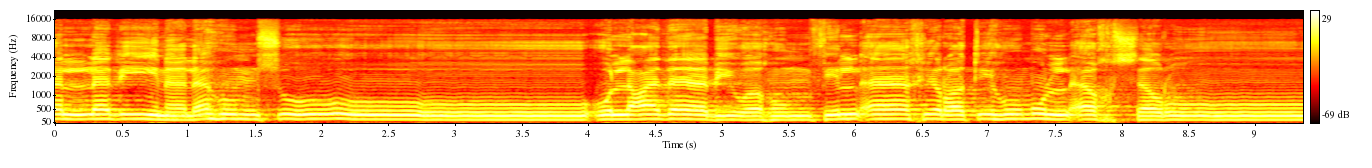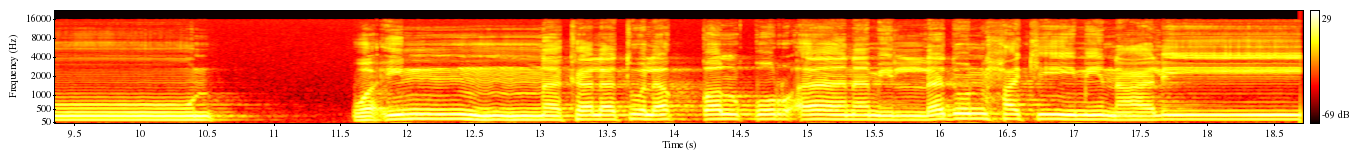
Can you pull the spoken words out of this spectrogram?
الذين لهم سوء العذاب وهم في الآخرة هم الأخسرون. وإنك لتلقى القرآن من لدن حكيم عليم.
